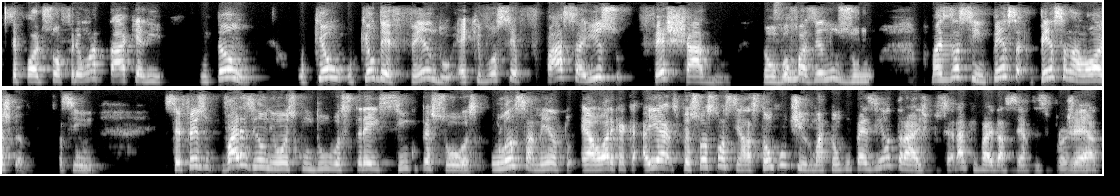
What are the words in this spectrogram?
você pode sofrer um ataque ali. Então, o que eu, o que eu defendo é que você faça isso fechado. Não Sim. vou fazer no Zoom. Mas assim, pensa, pensa na lógica, assim, você fez várias reuniões com duas, três, cinco pessoas. O lançamento é a hora que. Aí as pessoas estão assim, elas estão contigo, mas estão com o pezinho atrás. Tipo, será que vai dar certo esse projeto?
